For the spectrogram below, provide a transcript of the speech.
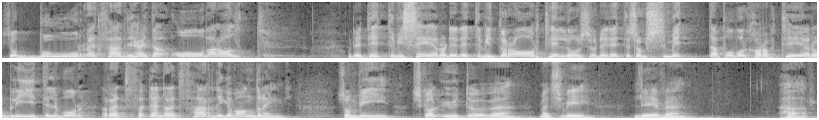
så bor rettferdigheten overalt. Og Det er dette vi ser, og det er dette vi drar til oss, og det er dette som smitter på vår karakter og blir til vår, den rettferdige vandring som vi skal utøve mens vi lever her.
